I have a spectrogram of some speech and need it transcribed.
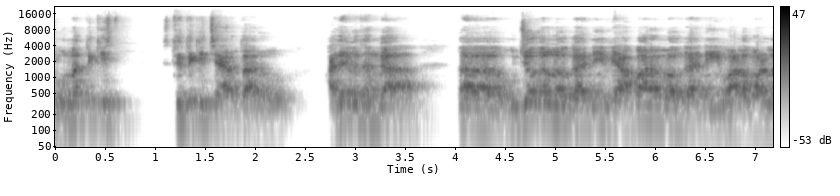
ఉన్నతికి స్థితికి చేరతారు అదేవిధంగా ఉద్యోగంలో కానీ వ్యాపారంలో కానీ వాళ్ళ వాళ్ళ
